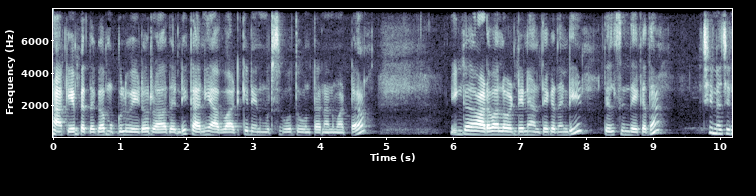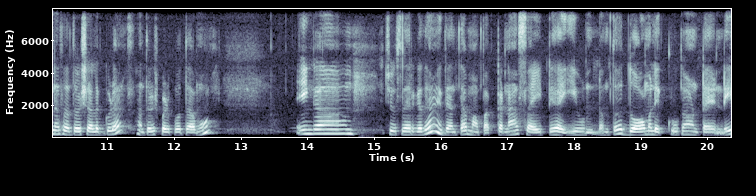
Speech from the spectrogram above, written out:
నాకేం పెద్దగా ముగ్గులు వేయడం రాదండి. కానీ ఆ వాటికి నేను మురిసిపోతూ ఉంటానన్నమాట. ఇంకా ఆడవాళ్ళం అంటేనే అంతే కదండి తెలిసిందే కదా. చిన్న చిన్న సంతోషాలకు కూడా సంతోషపడిపోతాము. ఇంకా చూసారు కదా ఇదంతా మా పక్కన సైట్ అయ్యి ఉండడంతో దోమలు ఎక్కువగా ఉంటాయండి.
